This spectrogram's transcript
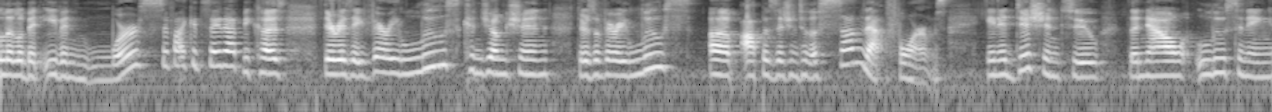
little bit even worse, if I could say that, because there is a very loose conjunction, there's a very loose uh, opposition to the sun that forms, in addition to the now loosening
